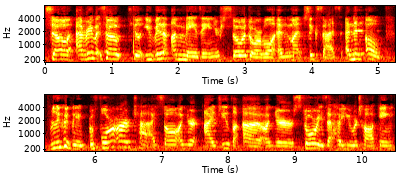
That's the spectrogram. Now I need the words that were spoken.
So everybody, so you've been amazing, and you're so adorable, and much success. And then, oh, really quickly, before our chat, I saw on your IG, uh, on your stories, that how you were talking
